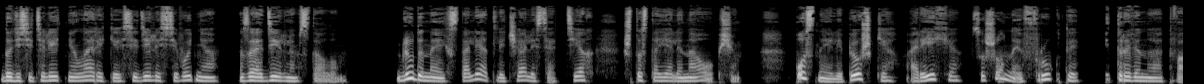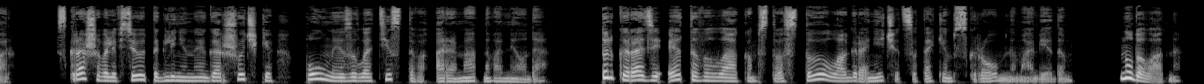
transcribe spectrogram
до десятилетней Ларики, сидели сегодня за отдельным столом. Блюда на их столе отличались от тех, что стояли на общем. Постные лепешки, орехи, сушеные фрукты и травяной отвар. Скрашивали все это глиняные горшочки, полные золотистого ароматного меда. Только ради этого лакомства стоило ограничиться таким скромным обедом. Ну да ладно.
